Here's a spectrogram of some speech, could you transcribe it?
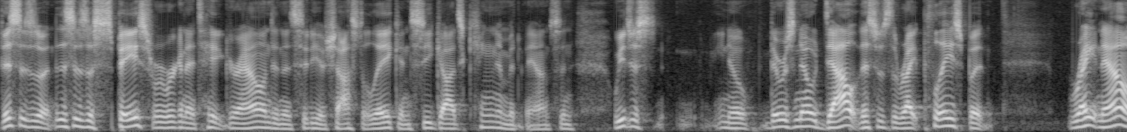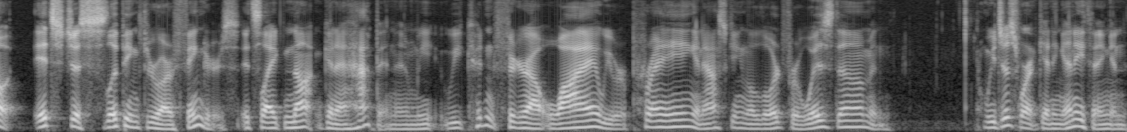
this is a this is a space where we're going to take ground in the city of Shasta Lake and see God's kingdom advance. And we just you know, there was no doubt this was the right place, but right now it's just slipping through our fingers. It's like not going to happen and we we couldn't figure out why. We were praying and asking the Lord for wisdom and we just weren't getting anything and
